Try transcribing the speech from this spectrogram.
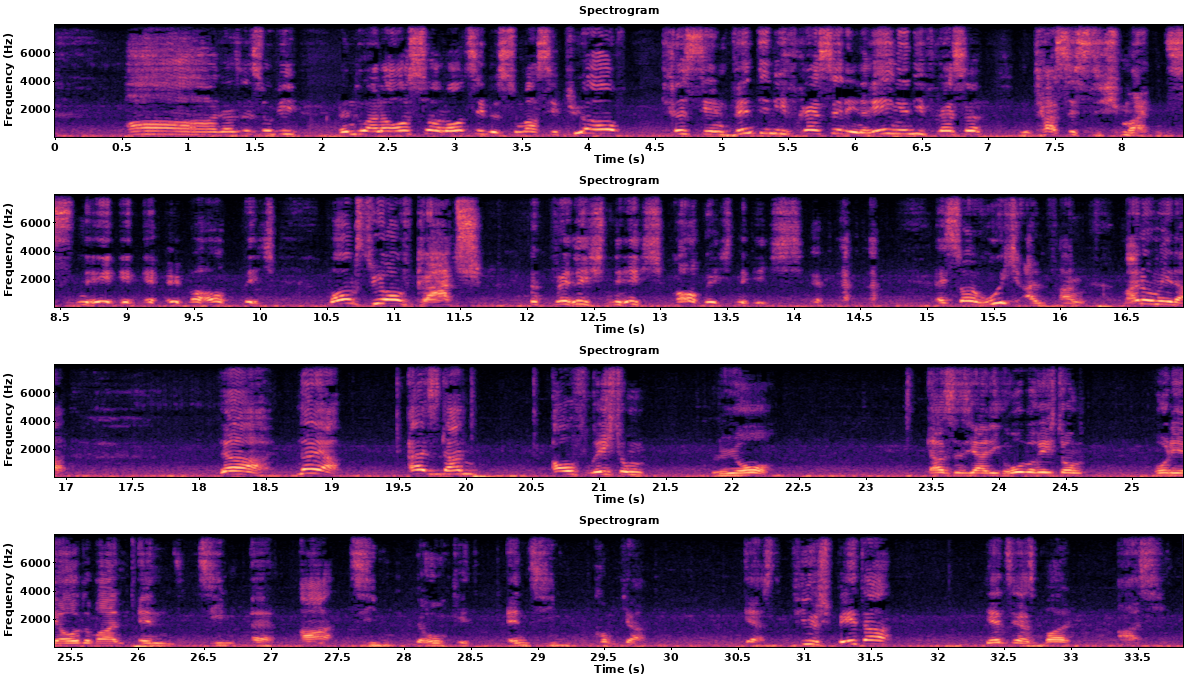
Oh, das ist so wie, wenn du an der Ostsee und Nordsee bist. Du machst die Tür auf, kriegst den Wind in die Fresse, den Regen in die Fresse und das ist nicht meins. Nee, überhaupt nicht. Morgens Tür auf, Klatsch. Will ich nicht, brauche ich nicht. Es soll ruhig anfangen. Manometer. Ja, naja. Also dann auf Richtung Lyon. Das ist ja die grobe Richtung, wo die Autobahn N7, äh, A7 ja hochgeht. N7 kommt ja erst viel später. Jetzt erstmal A7.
